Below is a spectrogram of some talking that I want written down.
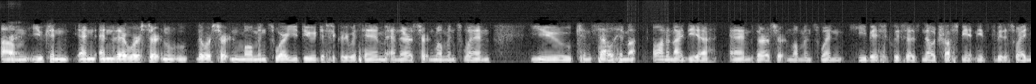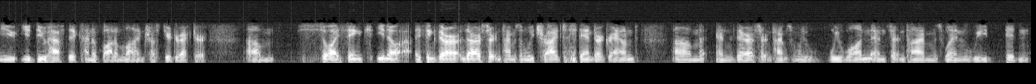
Um, right. You can and and there were certain there were certain moments where you do disagree with him, and there are certain moments when you can sell him on an idea and there are certain moments when he basically says no trust me it needs to be this way. And you you do have to kind of bottom line trust your director. Um, so i think you know i think there are there are certain times when we tried to stand our ground um, and there are certain times when we we won and certain times when we didn't.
